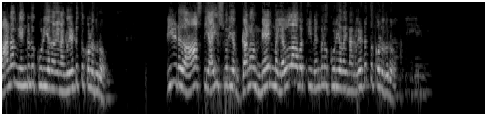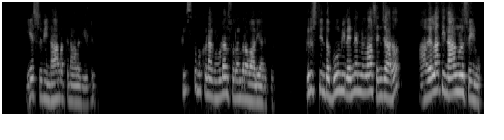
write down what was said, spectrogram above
பணம் எங்களுக்குரியது. அதை நாங்கள் எடுத்துக் கொள்கிறோம் வீடு ஆஸ்தி ஐஸ்வர்யம் கனம் மேன்மை எல்லாவற்றையும் எங்களுக்குரியதை நாங்கள் எடுத்துக் கொள்கிறோம். இயேசுவின் நாமத்தினால் எடுத்து கிறிஸ்துவுக்கு நாங்கள் உடன் சுதந்திரவாளியா இருக்கோம் கிறிஸ்து இந்த பூமியில என்னென்னலாம் செஞ்சாரோ அது எல்லாத்தையும் நாங்களும் செய்வோம்.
